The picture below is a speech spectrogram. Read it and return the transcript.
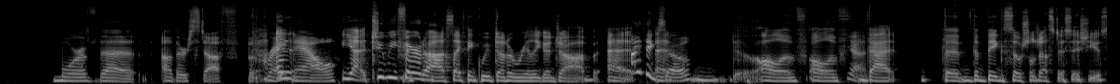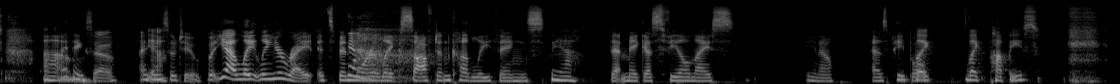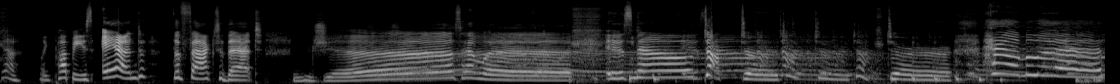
more of the other stuff but right And- now Yeah, to be fair to us, I think we've done a really good job at I think at so. all of all of Yeah. that the the big social justice issues. Um, I think so. I yeah. think so too. But yeah, lately you're right. It's been Yeah. more like soft and cuddly things Yeah, that make us feel nice, you know, as people. like like puppies. yeah, like puppies. And the fact that Jess Hamlet is now Doctor, Doctor, Doctor Hamlet. Hamlet.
